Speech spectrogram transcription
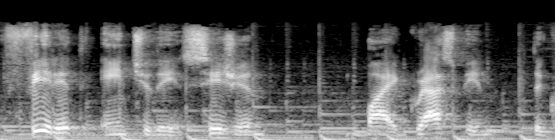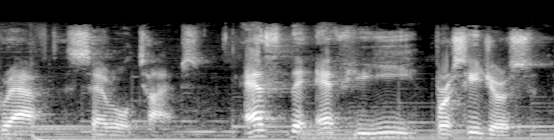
feed it into the incision by grasping the graft several times. As the FUE procedures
